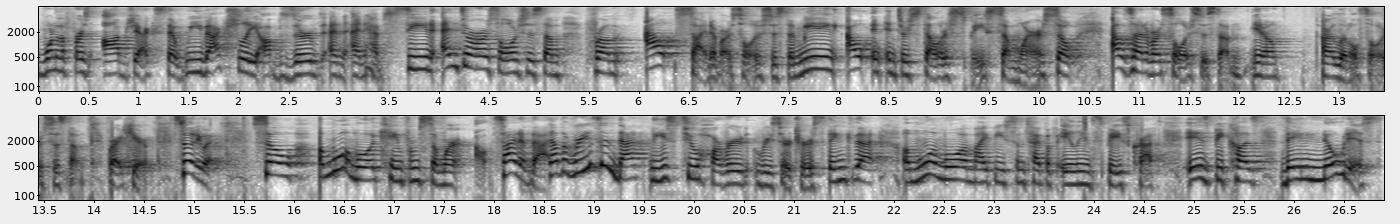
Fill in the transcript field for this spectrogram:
one of the first objects that we've actually observed and, and have seen enter our solar system from outside of our solar system, meaning out in interstellar space somewhere. So outside of our solar system, you know, our little solar system right here. So anyway, so Oumuamua came from somewhere outside of that. Now the reason that these two Harvard researchers think that Oumuamua might be some type of alien spacecraft is because they noticed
